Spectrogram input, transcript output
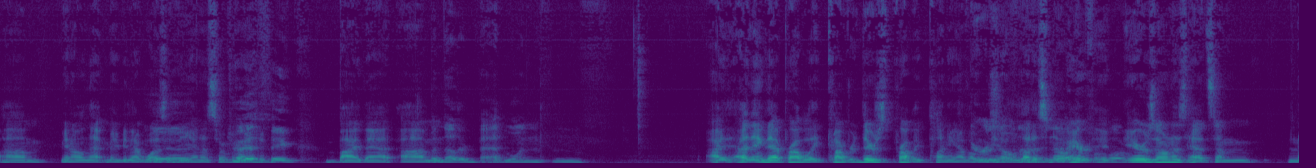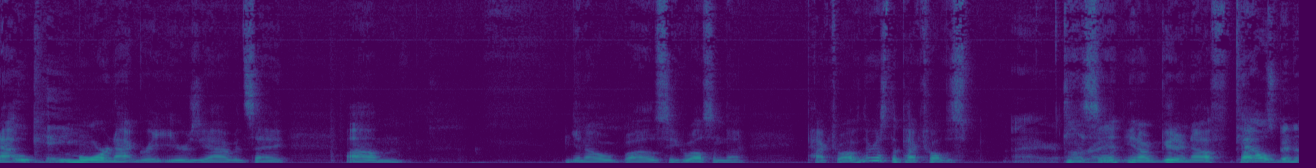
um, you know, and that maybe that was Yeah, Indiana, so maybe I could think buy that. Um, another bad one. Hmm. I, I think that probably covered. There's probably plenty of them. you know, let us know. Arizona's had some not Okay. more not great years. Yeah, I would say. Um, you know, well, let's see who else in the Pac-12. And the rest of the Pac-12 is I, decent, you know, good enough. But- Cal's been.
